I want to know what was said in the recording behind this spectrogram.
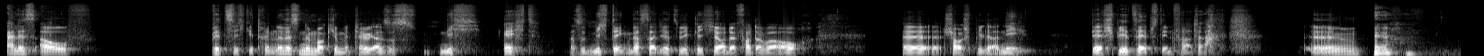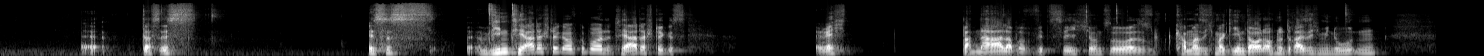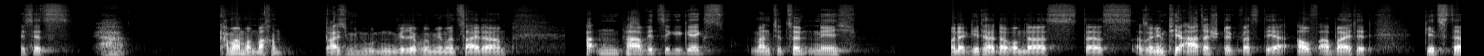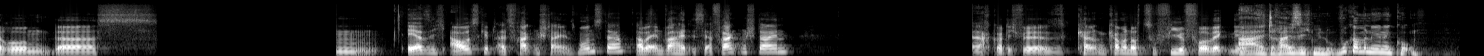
alles auf witzig getrimmt. Ne? Das ist eine Mockumentary, also ist nicht echt. Also nicht denken, dass das jetzt wirklich, ja, der Vater war auch äh, Schauspieler. Nee, der spielt selbst den Vater. ähm, ja. äh, das ist. Es ist wie ein Theaterstück aufgebaut. Ein Theaterstück ist recht banal, aber witzig und so. Also kann man sich mal geben. Dauert auch nur 30 Minuten. Ist jetzt, ja, kann man mal machen. 30 Minuten wird ja wohl mir mal Zeit haben. Hat ein paar witzige Gags, manche zünden nicht. Und es geht halt darum, dass, dass, also in dem Theaterstück, was der aufarbeitet, geht es darum, dass er sich ausgibt als Frankenstein ins Monster, aber in Wahrheit ist er Frankenstein. Ach Gott, ich will, kann, kann man noch zu viel vorwegnehmen. Ah, 30 Minuten. Wo kann man den denn gucken?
